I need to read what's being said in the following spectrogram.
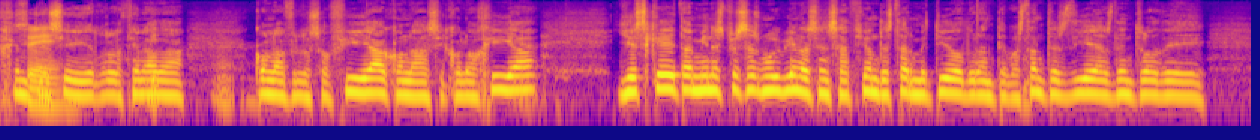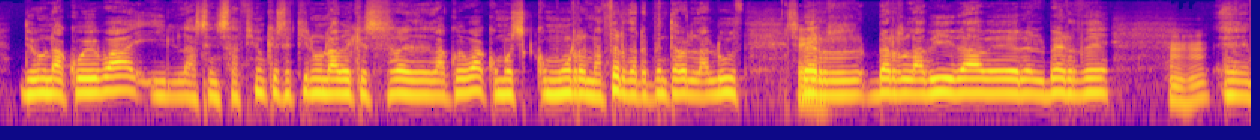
gente relacionada con la filosofía, con la psicología. Y es que también expresas muy bien la sensación de estar metido durante bastantes días dentro de, una cueva y la sensación que se tiene una vez que se sale de la cueva, como es como un renacer, de repente ver la luz, ver, ver la vida, ver el verde. Eh,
